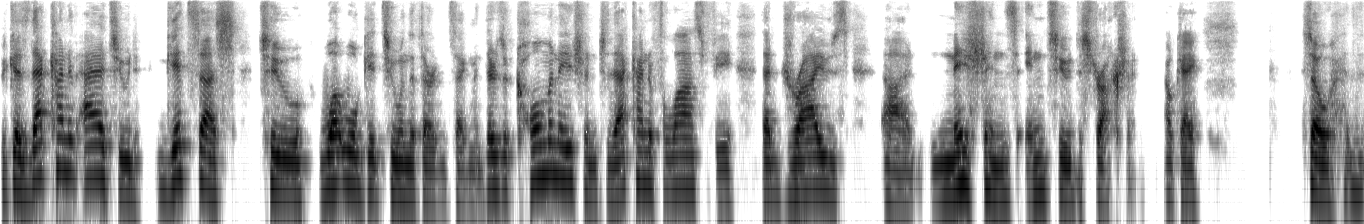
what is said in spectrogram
Because that kind of attitude gets us to what we'll get to in the third segment. There's a culmination to that kind of philosophy that drives uh, nations into destruction. Okay. So th-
